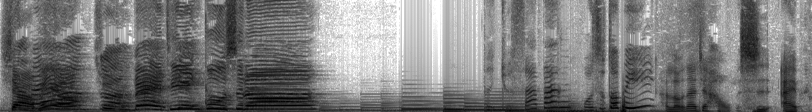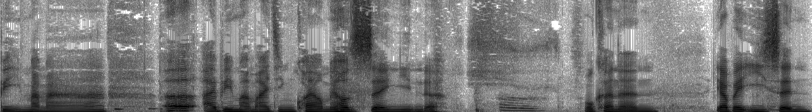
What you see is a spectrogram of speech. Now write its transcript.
小朋友准备听故事喽！那就上班，我是多比。Hello，大家好，我是艾比妈妈。呃，艾比妈妈已经快要没有声音了，我可能要被医生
